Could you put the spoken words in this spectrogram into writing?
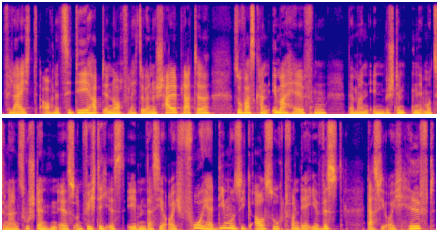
vielleicht auch eine CD habt ihr noch, vielleicht sogar eine Schallplatte. Sowas kann immer helfen, wenn man in bestimmten emotionalen Zuständen ist. Und wichtig ist eben, dass ihr euch vorher die Musik aussucht, von der ihr wisst, dass sie euch hilft,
